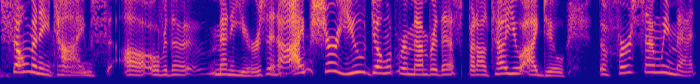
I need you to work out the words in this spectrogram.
so many times uh, over the many years. And I'm sure you don't remember this, but I'll tell you I do. The first time we met,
